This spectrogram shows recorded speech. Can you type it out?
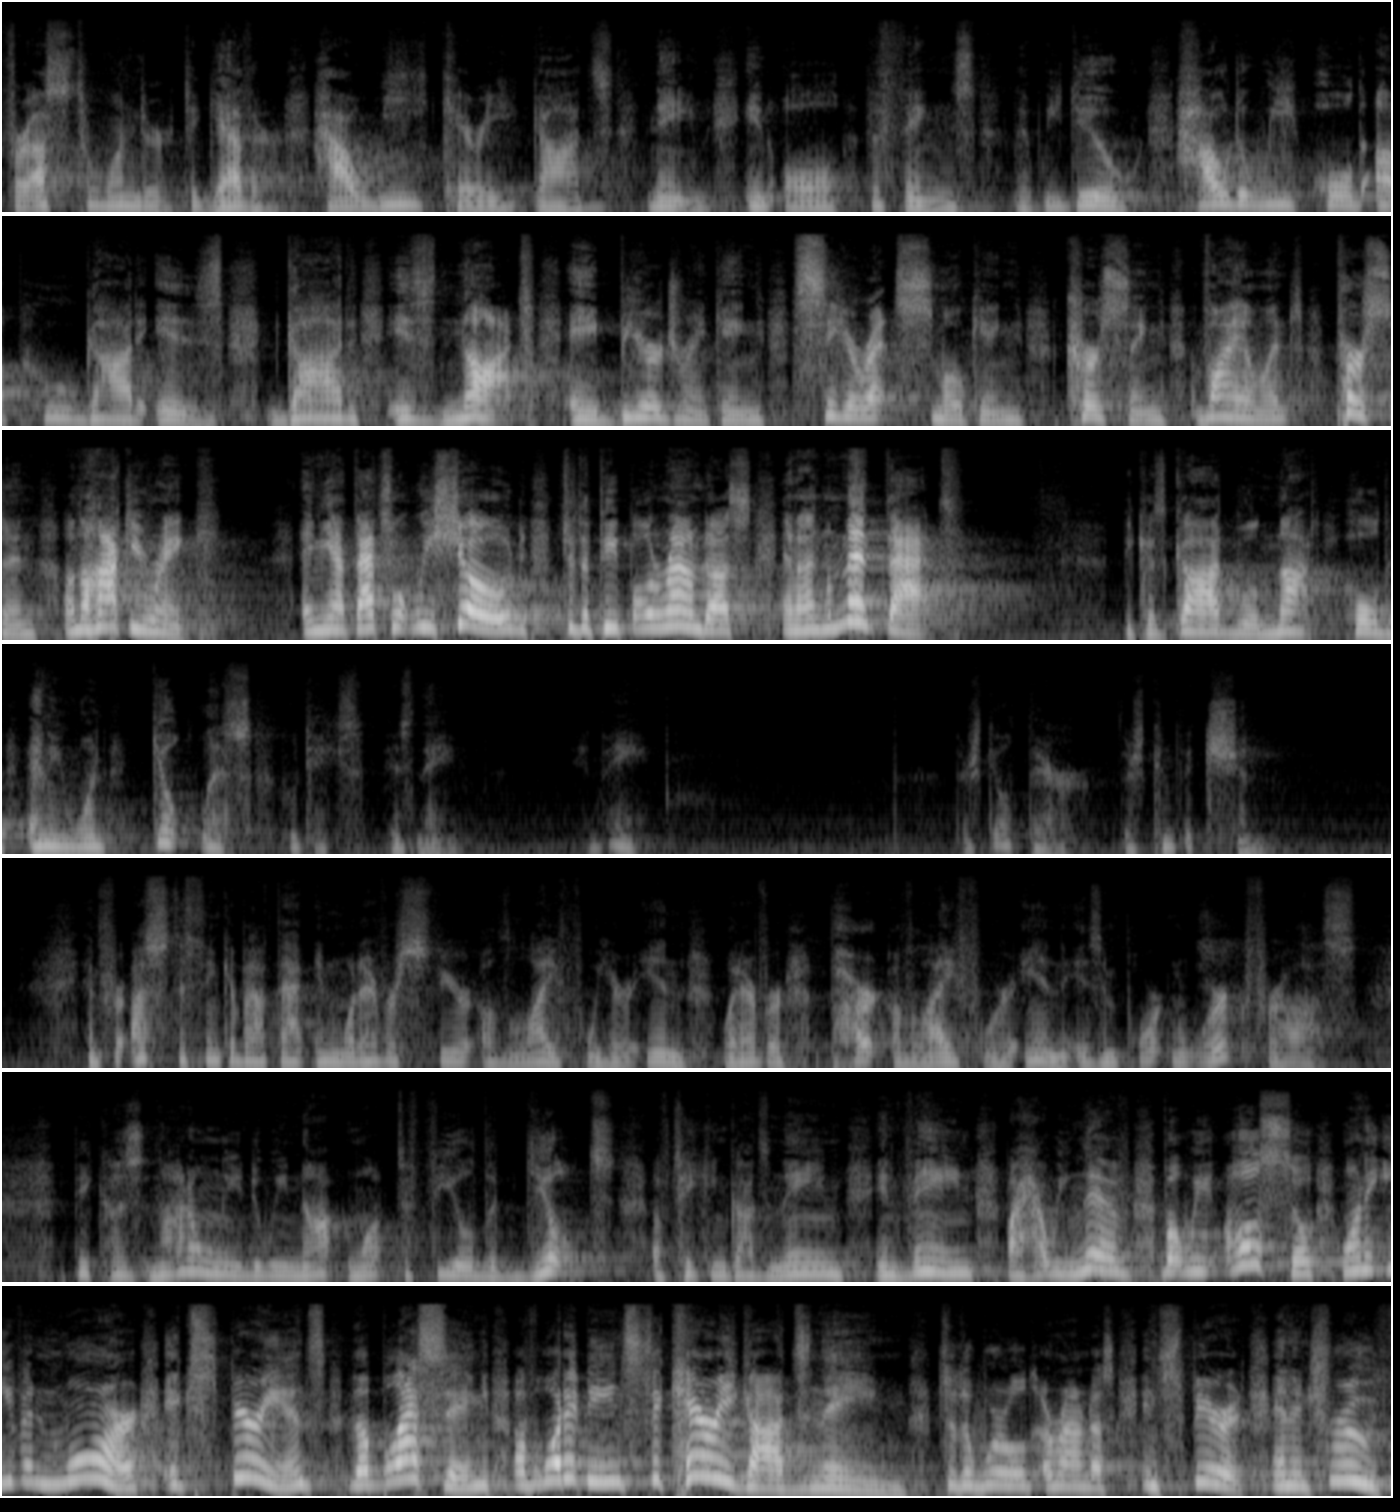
for us to wonder together how we carry God's name in all the things that we do. How do we hold up who God is? God is not a beer drinking, cigarette smoking, cursing, violent person on the hockey rink. And yet, that's what we showed to the people around us, and I lament that. Because God will not hold anyone guiltless who takes his name in vain. There's guilt there, there's conviction. And for us to think about that in whatever sphere of life we are in, whatever part of life we're in, is important work for us because not only do we not want to feel the guilt of taking God's name in vain by how we live, but we also want to even more experience the blessing of what it means to carry God's name to the world around us in spirit and in truth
